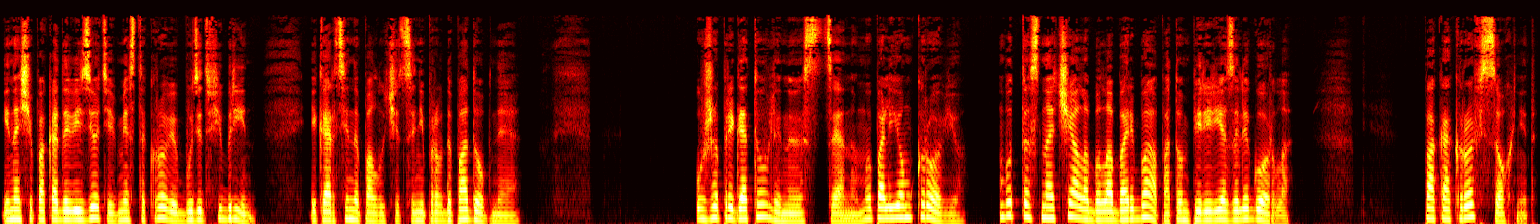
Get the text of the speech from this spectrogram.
иначе пока довезете, вместо крови будет фибрин, и картина получится неправдоподобная. Уже приготовленную сцену мы польем кровью, будто сначала была борьба, а потом перерезали горло. Пока кровь сохнет,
